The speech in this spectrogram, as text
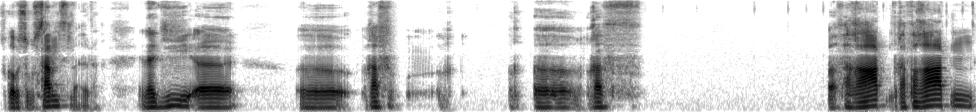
sogar Substanzen, Alter. Energie, äh, äh, Raff, äh, Raff, Referaten, Referaten,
